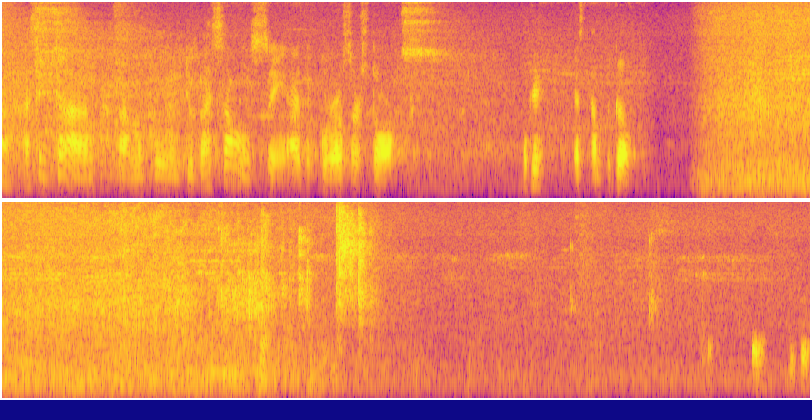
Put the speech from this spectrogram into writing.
I think uh, I'm going to buy something at the grocery store. Okay, it's time to go. Okay.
